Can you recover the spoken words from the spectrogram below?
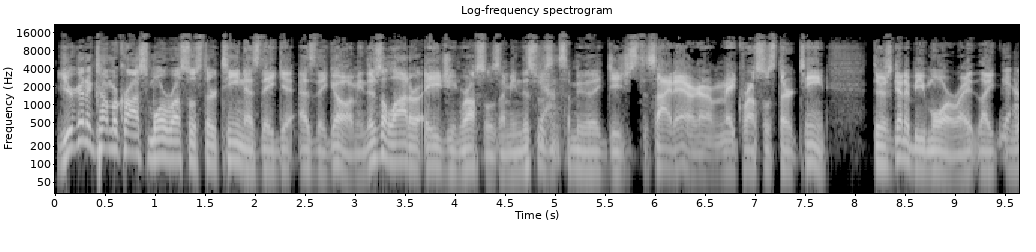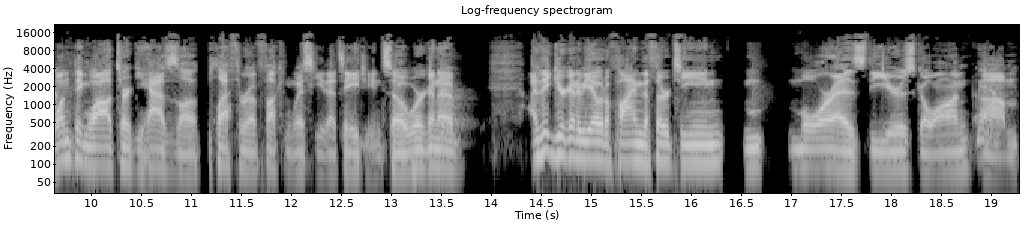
You're going to come across more Russells 13 as they get as they go. I mean, there's a lot of aging Russells. I mean, this wasn't Yeah. something that they just decided, hey, we're going to make Russells 13. There's going to be more, right? Like Yeah. one thing Wild Turkey has is a plethora of fucking whiskey that's aging. So we're going to, I think you're going to be able to find the 13 m- more as the years go on. Um,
